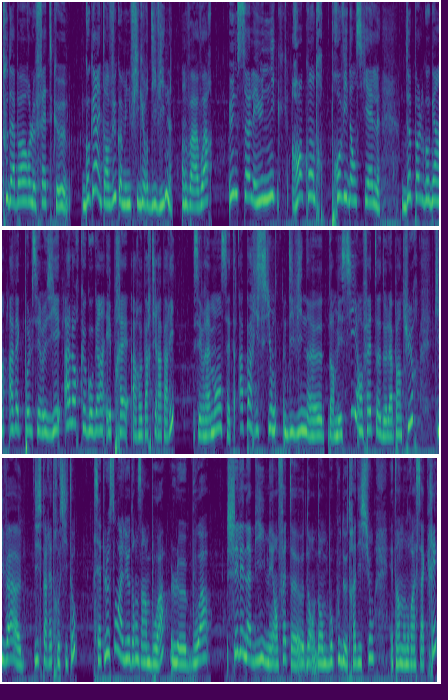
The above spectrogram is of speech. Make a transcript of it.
tout d'abord le fait que Gauguin étant vu comme une figure divine, on va avoir une seule et unique rencontre providentielle de Paul Gauguin avec Paul Sérusier alors que Gauguin est prêt à repartir à Paris. C'est vraiment cette apparition divine euh, d'un messie en fait de la peinture qui va euh, disparaître aussitôt. Cette leçon a lieu dans un bois, le bois chez les nabis, mais en fait euh, dans, beaucoup de traditions est un endroit sacré.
